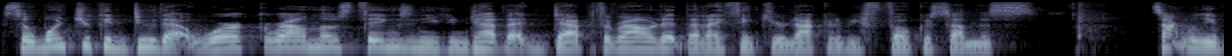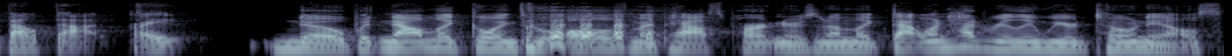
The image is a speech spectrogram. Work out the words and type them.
So once you can do that work around those things and you can have that depth around it, then I think you're not going to be focused on this. It's not really about that, right? No, but now I'm like going through all of my past partners and I'm like, that one had really weird toenails.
